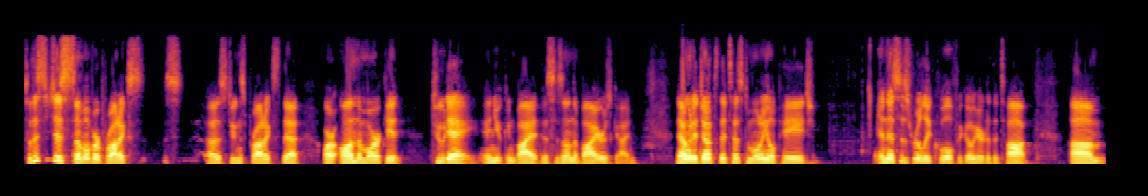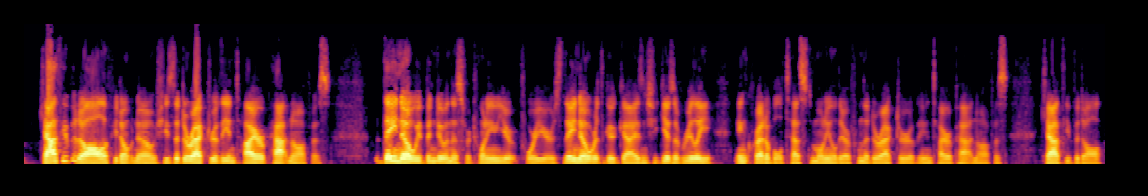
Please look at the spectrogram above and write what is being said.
So this is just some of our products uh, students products that are on the market today, and you can buy it. This is on the buyer's guide. Now I'm going to jump to the testimonial page, and this is really cool if we go here to the top. Um, Kathy Vidal, if you don't know, she's the director of the entire patent office. They know we've been doing this for 24 years. They know we're the good guys, and she gives a really incredible testimonial there from the director of the entire patent office, Kathy Vidal.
